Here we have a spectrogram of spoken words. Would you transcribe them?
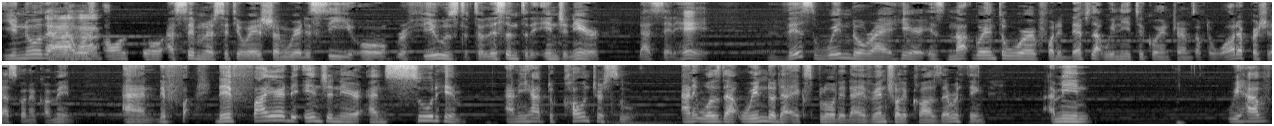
You know that uh-huh. that was uh-huh. also a similar situation where the CEO refused to listen to the engineer that said, "Hey, this window right here is not going to work for the depth that we need to go in terms of the water pressure that's going to come in." and they fi- they fired the engineer and sued him, and he had to countersue, and it was that window that exploded that eventually caused everything. I mean, we have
